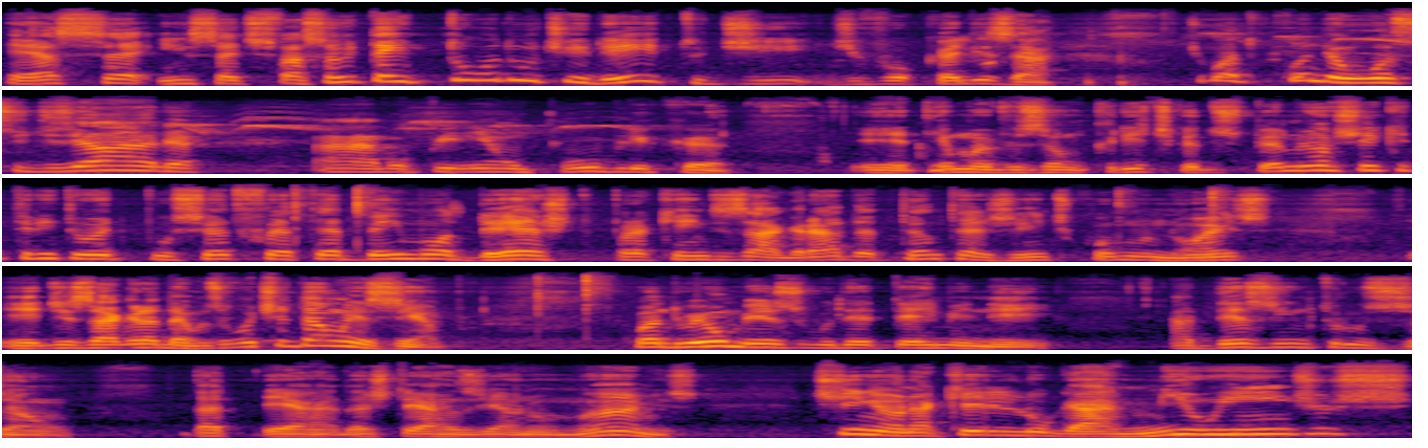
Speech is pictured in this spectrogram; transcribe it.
essa insatisfação e tem todo o direito de, de vocalizar. De modo que quando eu ouço dizer, olha, a opinião pública é, tem uma visão crítica do Supremo, eu achei que 38% foi até bem modesto para quem desagrada tanta gente como nós é, desagradamos. Eu vou te dar um exemplo. Quando eu mesmo determinei a desintrusão da terra, das terras Yanomamis, tinham naquele lugar mil índios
